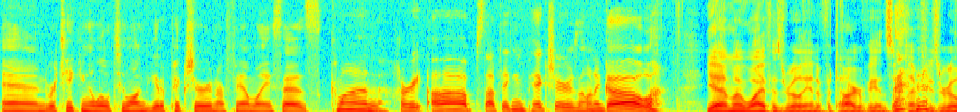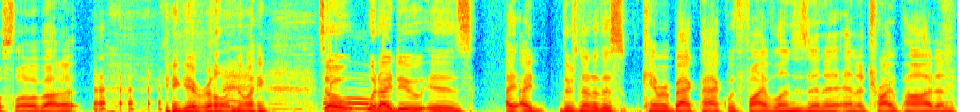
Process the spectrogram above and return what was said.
and we're taking a little too long to get a picture, and our family says, Come on, hurry up, stop taking pictures, I want to go. Yeah, my wife is really into photography, and sometimes she's real slow about it. it can get real annoying. So, what I do is I, I, there's none of this camera backpack with five lenses in it and a tripod and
